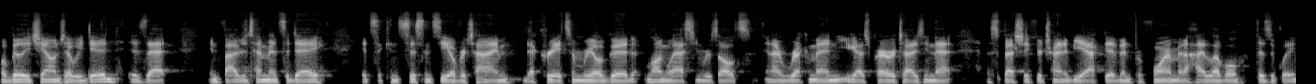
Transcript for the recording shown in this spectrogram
mobility challenge that we did is that in five to 10 minutes a day, it's the consistency over time that creates some real good long lasting results and i recommend you guys prioritizing that especially if you're trying to be active and perform at a high level physically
